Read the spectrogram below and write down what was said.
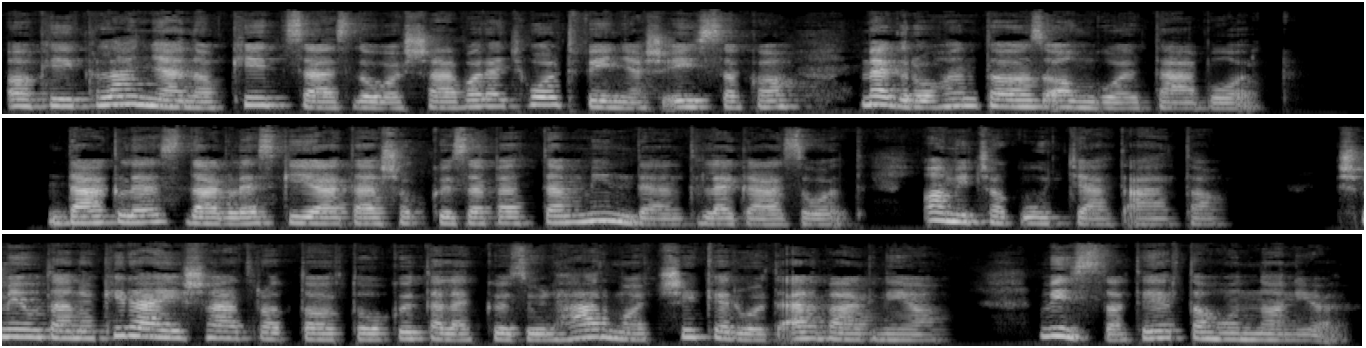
aki klányának 200 lovasával egy holdfényes éjszaka megrohanta az angol tábort. Douglas, Douglas kiáltások közepette mindent legázolt, ami csak útját állta. S miután a királyi sátrat tartó kötelek közül hármat sikerült elvágnia, visszatért, ahonnan jött.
